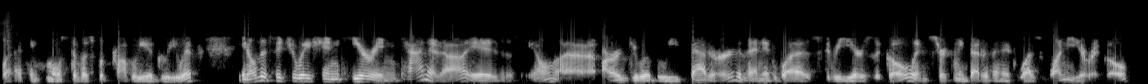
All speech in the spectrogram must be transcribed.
what I think most of us would probably agree with. You know, the situation here in Canada is, you know, uh, arguably better than it was three years ago and certainly better than it was one year ago.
